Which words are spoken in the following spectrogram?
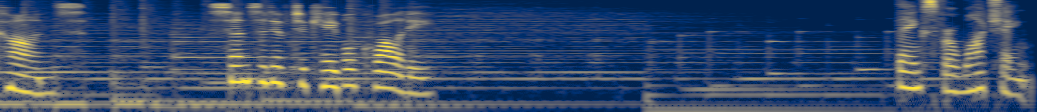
Cons. Sensitive to cable quality. Thanks for watching.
